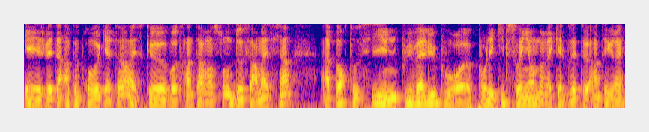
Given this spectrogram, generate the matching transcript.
Et je vais être un peu provocateur, est-ce que votre intervention de pharmacien apporte aussi une plus-value pour, euh, pour l'équipe soignante dans laquelle vous êtes intégré?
